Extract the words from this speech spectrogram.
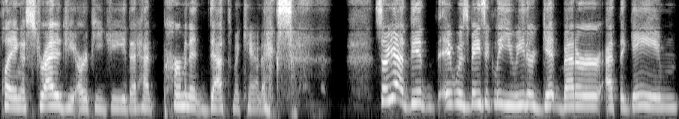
playing a strategy RPG that had permanent death mechanics. so yeah, the it was basically you either get better at the game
